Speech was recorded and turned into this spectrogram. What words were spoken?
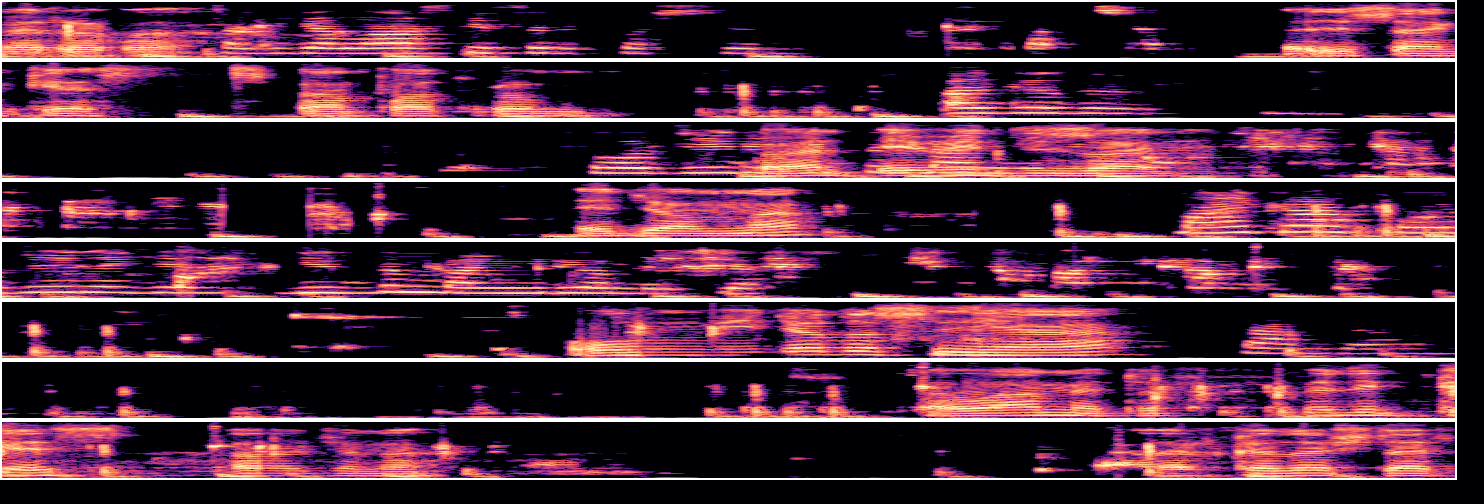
Merhaba. Hadi gel last keserek başlayalım. Hadi sen kes. Ben patronum. Aga dur. De Ben evi dizayn ediyorum lan. Minecraft Forge'yi de gir- girdim ben giriyorum bekle. Oğlum videodasın ya. Tamam devam. Devam et. Hadi kes ağacına. Arkadaşlar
